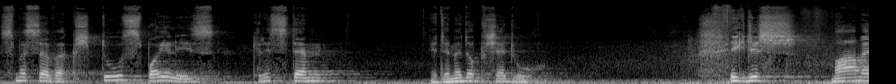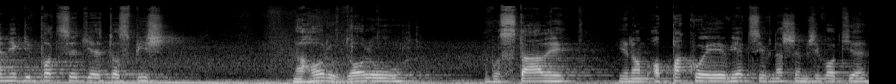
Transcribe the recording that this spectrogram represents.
jsme se v křtu spojili s Kristem, jdeme dopředu. I když Máme někdy pocit, že to spíš nahoru, dolů, nebo stále jenom opakuje věci v našem životě.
